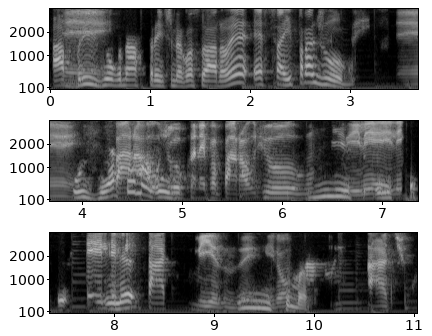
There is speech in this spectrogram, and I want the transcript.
abrir é. jogo na frente. O negócio do Arão é, é sair para jogo. É, o Gerson parar não. o jogo, né? Pra parar o jogo. Isso, ele, ele, ele, ele, é, é tático mesmo, Zé. Isso, ele é um mano. tático.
